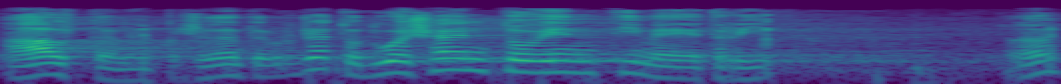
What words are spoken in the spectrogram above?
alte nel precedente progetto 220 metri. Eh?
